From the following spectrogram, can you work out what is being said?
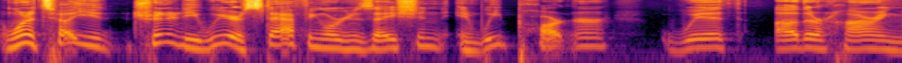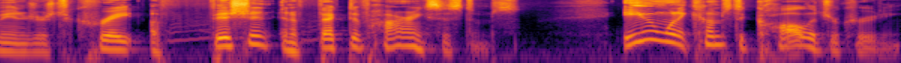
I want to tell you, Trinity, we are a staffing organization and we partner with other hiring managers to create efficient and effective hiring systems, even when it comes to college recruiting.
